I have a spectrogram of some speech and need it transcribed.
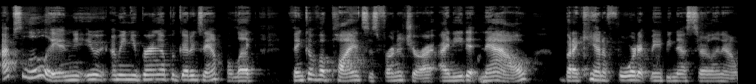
Absolutely. And you, I mean, you bring up a good example. Like, think of appliances, furniture. I, I need it now but I can't afford it maybe necessarily now.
